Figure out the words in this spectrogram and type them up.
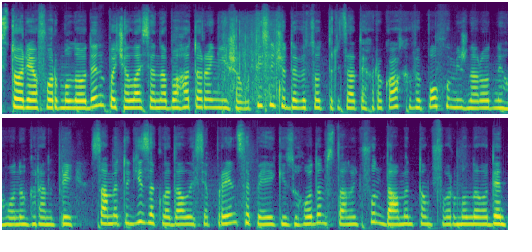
Історія Формули 1 почалася набагато раніше, у 1930-х роках в епоху міжнародних гонок Гран-прі. Саме тоді закладалися принципи, які згодом стануть фундаментом Формули 1.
